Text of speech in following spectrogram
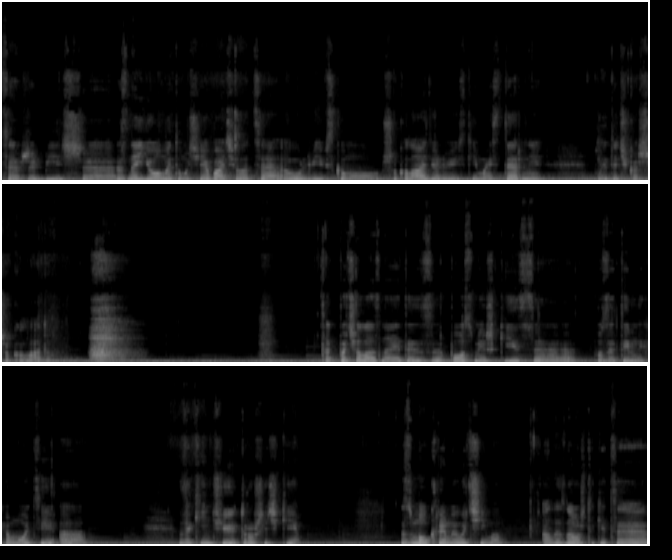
це вже більш е, знайоме, тому що я бачила це у львівському шоколаді, у львівській майстерні. Плиточка з шоколаду. Так почала, знаєте, з посмішки, з е, позитивних емоцій, а закінчую трошечки з мокрими очима. Але знову ж таки, це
